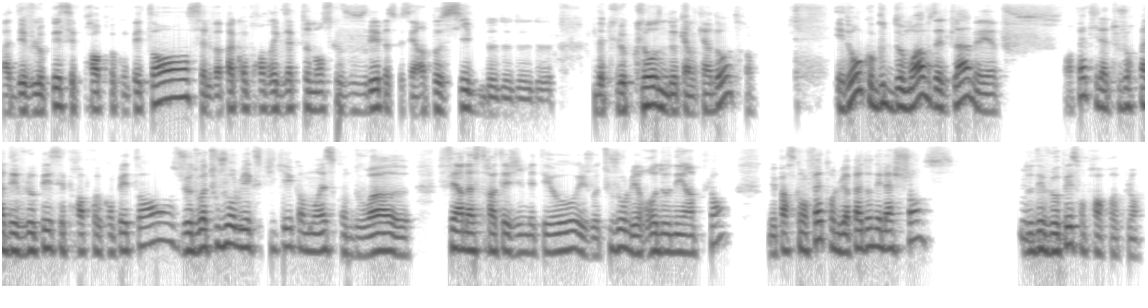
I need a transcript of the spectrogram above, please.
à- à développer ses propres compétences, elle ne va pas comprendre exactement ce que vous voulez parce que c'est impossible de- de- de- de- d'être le clone de quelqu'un d'autre. Et donc, au bout de deux mois, vous êtes là, mais pff, en fait, il n'a toujours pas développé ses propres compétences. Je dois toujours lui expliquer comment est-ce qu'on doit euh, faire la stratégie météo et je dois toujours lui redonner un plan, mais parce qu'en fait, on ne lui a pas donné la chance de Mhm. développer son propre plan.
